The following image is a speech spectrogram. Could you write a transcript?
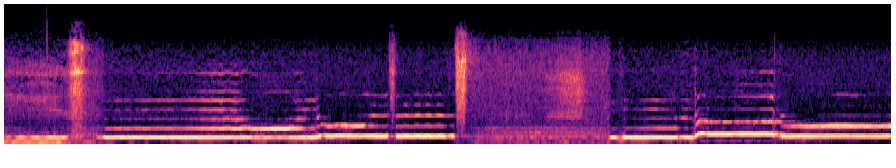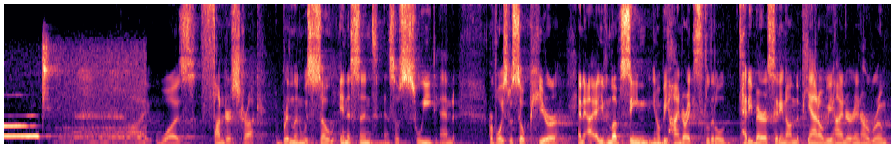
If I was thunderstruck. Britlin was so innocent and so sweet, and her voice was so pure. And I even loved seeing, you know, behind her, I could see the little teddy bear sitting on the piano behind her in her room.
